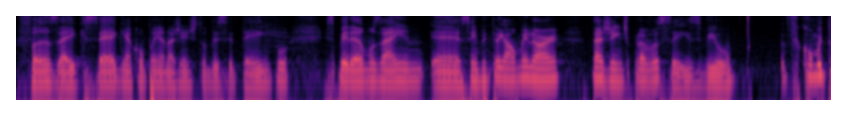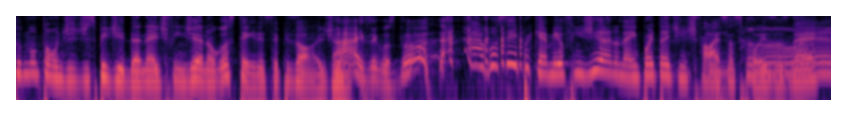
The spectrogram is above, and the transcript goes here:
fãs aí que seguem acompanhando a gente todo esse tempo. Esperamos aí é, sempre entregar o melhor da gente pra vocês, viu? Ficou muito num tom de despedida, né? De fim de ano. Eu gostei desse episódio. Ai, você gostou? Ah, gostei, porque é meio fim de ano, né? É importante a gente falar essas Então coisas, né?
